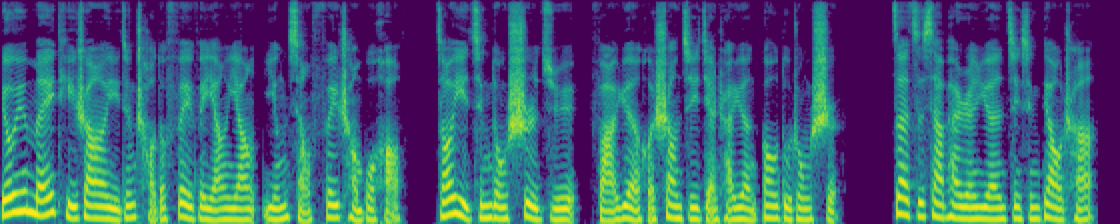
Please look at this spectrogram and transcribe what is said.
由于媒体上已经吵得沸沸扬扬，影响非常不好，早已惊动市局、法院和上级检察院高度重视，再次下派人员进行调查，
